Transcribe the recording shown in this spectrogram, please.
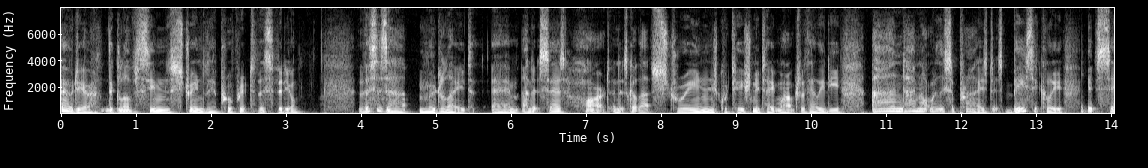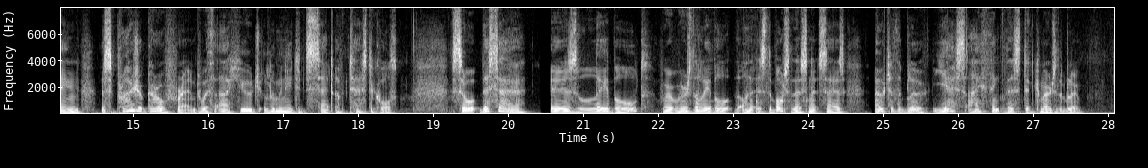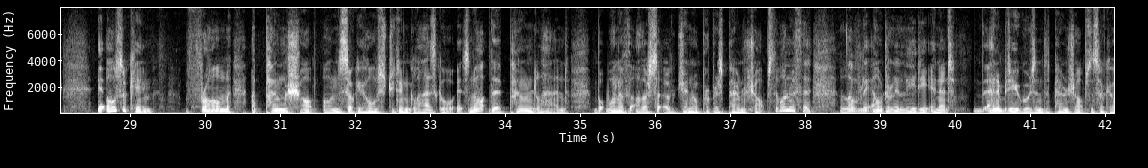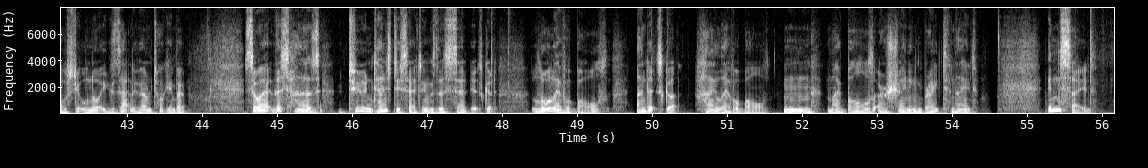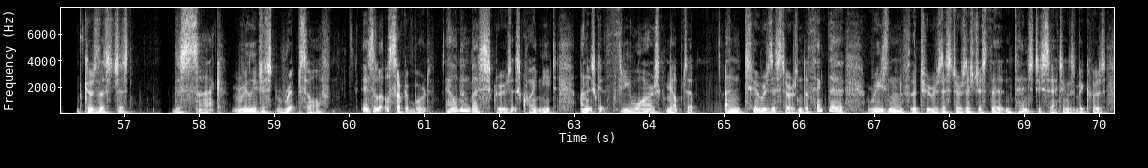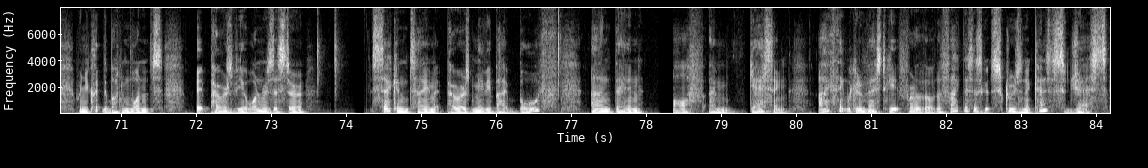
Oh dear, the glove seems strangely appropriate to this video. This is a mood light um, and it says heart and it's got that strange quotationy type marks with LED and I'm not really surprised. It's basically, it's saying, surprise your girlfriend with a huge illuminated set of testicles. So this uh, is labelled, where, where's the label on it? It's the bottom of this and it says, out of the blue. Yes, I think this did come out of the blue. It also came from a pound shop on Sauchiehall Street in Glasgow. It's not the Poundland, but one of the other sort of general purpose pound shops. The one with the lovely elderly lady in it. Anybody who goes into the pound shops in Sauchiehall Street will know exactly who I'm talking about. So uh, this has two intensity settings. This set it's got low level balls and it's got high level balls. Mmm, my balls are shining bright tonight. Inside, because this just the sack really just rips off is a little circuit board held in by screws. It's quite neat, and it's got three wires coming up to it and two resistors. And I think the reason for the two resistors is just the intensity settings because when you click the button once, it powers via one resistor. Second time, it powers maybe by both, and then off, I'm guessing. I think we can investigate further though. The fact this has got screws in it kind of suggests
